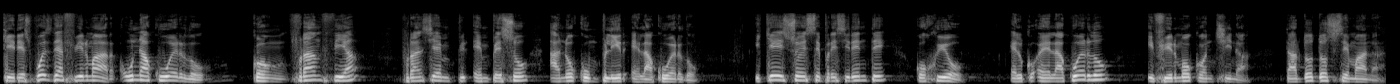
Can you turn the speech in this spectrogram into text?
que después de firmar un acuerdo con Francia, Francia empezó a no cumplir el acuerdo. ¿Y qué hizo ese presidente? Cogió el, acuerdo y firmó con China. Tardó dos semanas.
